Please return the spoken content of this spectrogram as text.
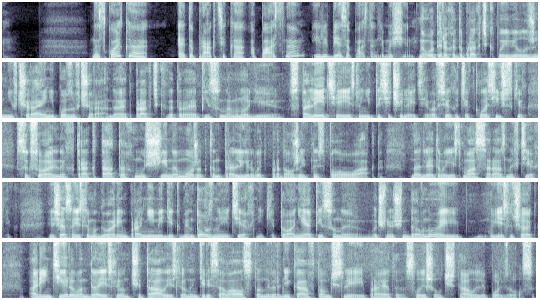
Насколько эта практика опасна или безопасна для мужчин? Ну, во-первых, эта практика появилась же не вчера и не позавчера. Да? Это практика, которая описана многие столетия, если не тысячелетия. Во всех этих классических сексуальных трактатах мужчина может контролировать продолжительность полового акта. Да, для этого есть масса разных техник. И сейчас, если мы говорим про немедикаментозные техники, то они описаны очень-очень давно, и ну, если человек ориентирован, да, если он читал, если он интересовался, то наверняка в том числе и про это слышал слышал, читал или пользовался.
